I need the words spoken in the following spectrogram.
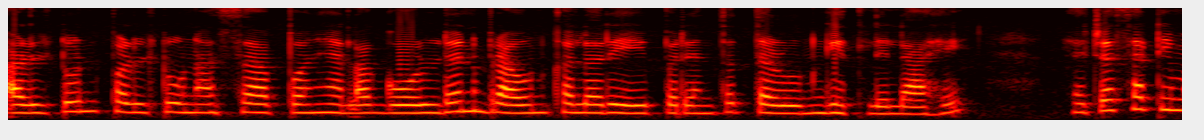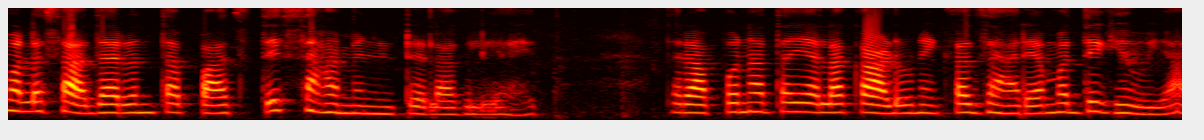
आलटून पलटून असं आपण ह्याला गोल्डन ब्राऊन कलर येईपर्यंत तळून घेतलेलं आहे. ह्याच्यासाठी मला साधारणतः पाच ते सहा मिनिटं लागली आहेत. तर आपण आता याला काढून एका झाऱ्यामध्ये घेऊया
